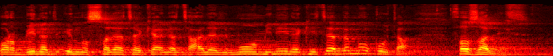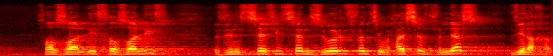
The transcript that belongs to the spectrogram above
وربنا إن الصلاة كانت على المؤمنين كتابا موقوتا. فظلث فظلث فظلث ذن زوارد فانت وحاسب فلاس ذي الآخر.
